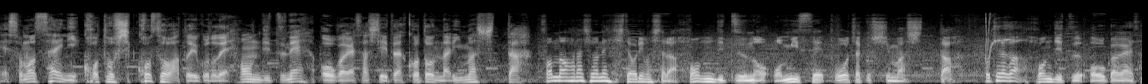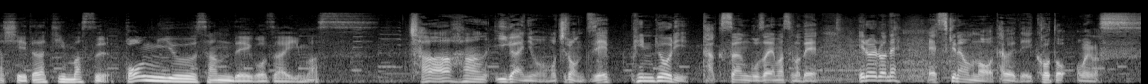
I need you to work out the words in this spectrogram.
えー、その際に今年こそはということで本日ねお伺いさせていただくことになりました。そんなお話をねしておりましたら本日のお店到着しました。こちらが本日お伺いさせていただきます。ポンユーさんでございます。チャーハン以外にももちろん絶品料理たくさんございますのでいろいろね好きなものを食べていこうと思います。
